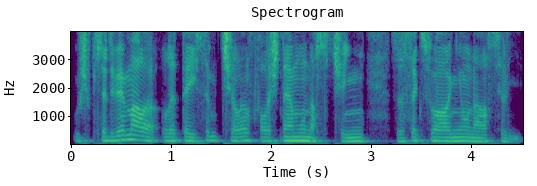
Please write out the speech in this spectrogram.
Už před dvěma lety jsem čelil falešnému nasčení ze sexuálního násilí.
